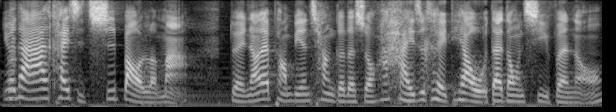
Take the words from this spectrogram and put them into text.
因为大家开始吃饱了嘛，对，然后在旁边唱歌的时候，他还是可以跳舞带动气氛哦。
